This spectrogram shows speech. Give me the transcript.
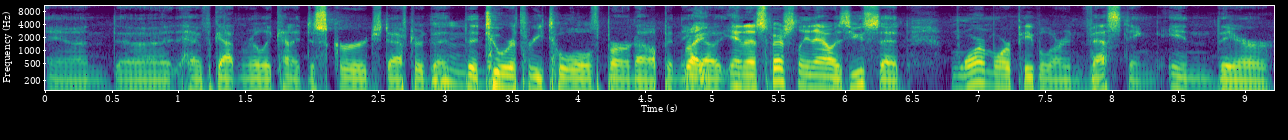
and uh, have gotten really kind of discouraged after the, mm-hmm. the two or three tools burn up, and right. you know, and especially now, as you said, more and more people are investing in their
